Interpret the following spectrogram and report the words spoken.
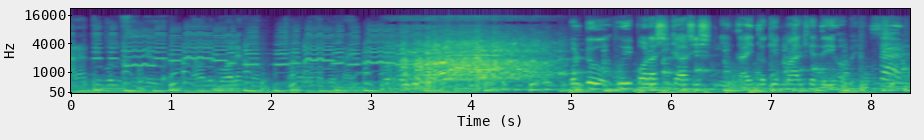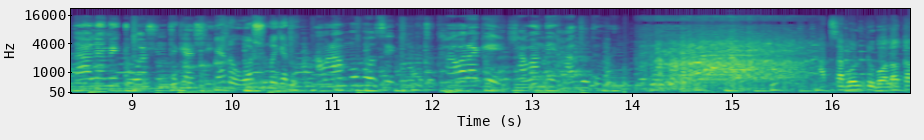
আর আন্টি বলল সিঙ্গেল দাও তাহলে বল এখন মানবতা কোথায়? বল্টু তুই পড়া শিখা আসিসনি তাই তোকে মার খেতেই হবে। স্যার তাহলে আমি একটু ওয়াশরুম থেকে আসি। কেন ওয়াশরুমে কেন? আমার আম্মু বলছে কোনো কিছু খাওয়ার আগে সাবান দিয়ে হাত ধুতে হয়। আচ্ছা বল্টু বলো তো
